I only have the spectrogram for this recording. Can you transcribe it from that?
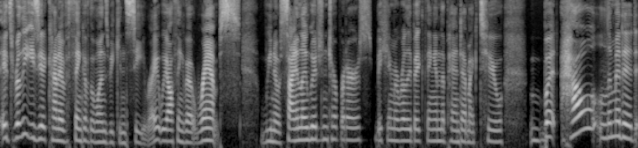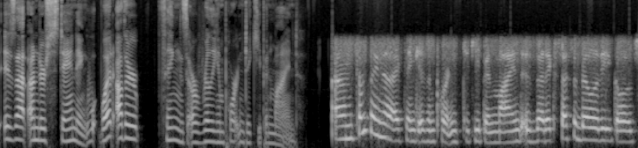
it's really easy to kind of think of the ones we can see, right? We all think about ramps. We know sign language interpreters became a really big thing in the pandemic too. But how limited is that understanding? What other things are really important to keep in mind? Um, something that I think is important to keep in mind is that accessibility goes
